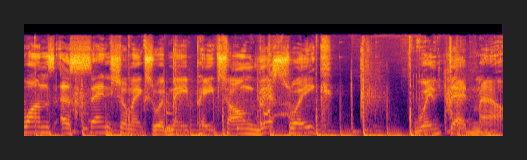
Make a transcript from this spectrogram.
1's Essential Mix with me, Pete Tong, this week with Deadmau5.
